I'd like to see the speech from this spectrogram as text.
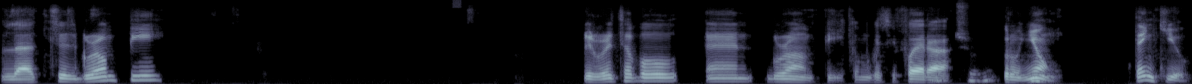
let's see, grumpy. Irritable and grumpy, como que si fuera gruñón. Thank you.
